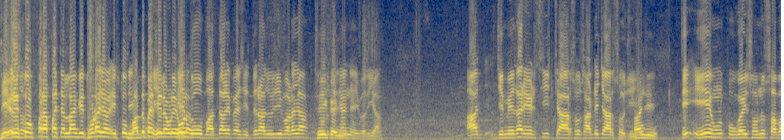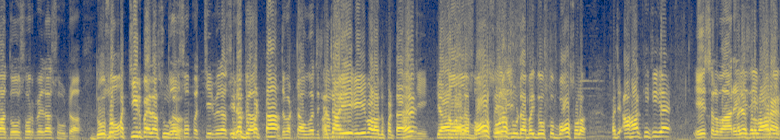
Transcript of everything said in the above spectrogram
ਜੇ ਇਸ 150 ਤੋਂ ਉੱਪਰ ਆਪਾਂ ਚੱਲਾਂਗੇ ਥੋੜਾ ਜਿਹਾ ਇਸ ਤੋਂ ਵੱਧ ਪੈਸੇ ਲਾਉਣੇ ਹੋਣ। ਦੋ ਵੱਧ ਵਾਲੇ ਪੈਸੇ ਇੱਧਰ ਆ ਜਾਓ ਜੀ ਮਾੜਾ ਜਾ ਠੀਕ ਹੈ ਜੀ। ਨਹੀਂ ਵਧੀਆ। ਅੱਜ ਜਿਵੇਂ ਦਾ ਰੇਟ ਸੀ 400 450 ਜੀ। ਹਾਂਜੀ। ਤੇ ਇਹ ਹੁਣ ਪਊਗਾ ਜੀ ਤੁਹਾਨੂੰ ਸਵਾ 200 ਰੁਪਏ ਦਾ ਸੂਟ ਆ। 225 ਰੁਪਏ ਦਾ ਸੂਟ 225 ਰੁਪਏ ਦਾ ਸੂਟ ਇਹਦਾ ਦੁਪੱਟਾ। ਦੁਪੱਟਾ ਹੋਊਗਾ ਅੱਛਾ ਦਿਖਾਵਾਂਗੇ ਇਹ ਇਹ ਵਾਲਾ ਦੁਪੱਟਾ ਹੈ। ਕੀ ਬਾਤ ਹੈ 900 ਬਹੁਤ ਸੋਹਣਾ ਸੂਟ ਹੈ ਬਾਈ ਦੋਸਤੋ ਬਹੁਤ ਸੋਹਣਾ। ਅੱਛਾ ਆਹ ਕੀ ਚੀਜ਼ ਹੈ? ਇਹ ਸਲਵਾਰ ਹੈ ਅੱਛਾ, ਇਹਦੀ ਸਲਵਾਰ ਹੈ।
